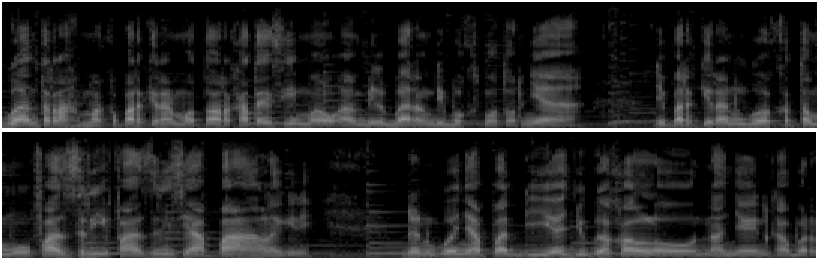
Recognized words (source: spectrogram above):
Gue antar Rahma ke parkiran motor, katanya sih mau ambil barang di box motornya. Di parkiran gue ketemu Fazri, Fazri siapa lagi nih? Dan gue nyapa dia juga kalau nanyain kabar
